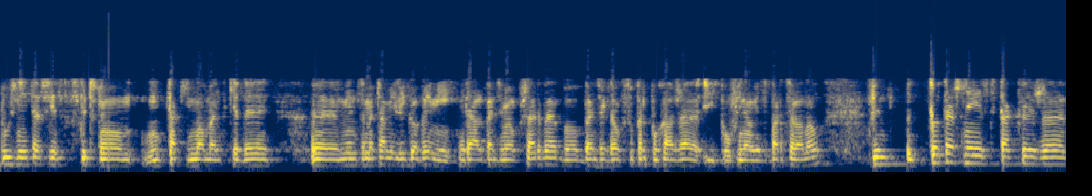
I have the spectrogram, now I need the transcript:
Później też jest w styczniu taki moment, kiedy między meczami ligowymi Real będzie miał przerwę, bo będzie grał w Superpucharze i półfinał jest z Barceloną, więc to też nie jest tak, że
